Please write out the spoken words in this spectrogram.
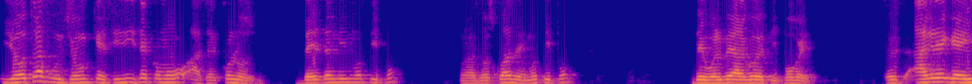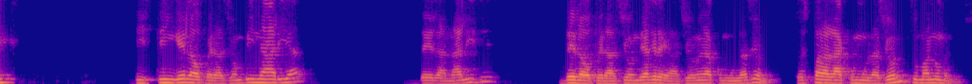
y otra función que sí dice cómo hacer con los B del mismo tipo, con las dos cosas del mismo tipo, devuelve algo de tipo B. Entonces, aggregate distingue la operación binaria del análisis de la operación de agregación o de acumulación. Entonces, para la acumulación suma números.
